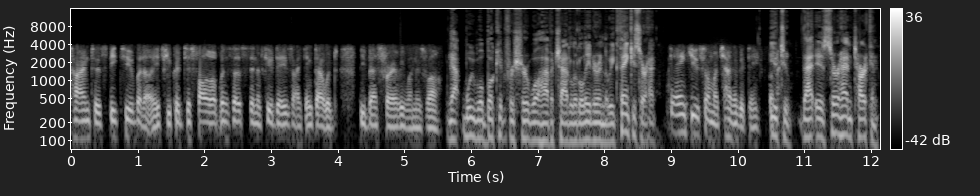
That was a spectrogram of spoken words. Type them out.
time to speak to you. But uh, if you could just follow up with us in a few days, I think that would be best for everyone as well. Yeah, we will book it for sure. We'll have a chat a little later in the week. Thank you, Sirhan. Thank you so much. Have a good day. You too. That is Sirhan Tarkan,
